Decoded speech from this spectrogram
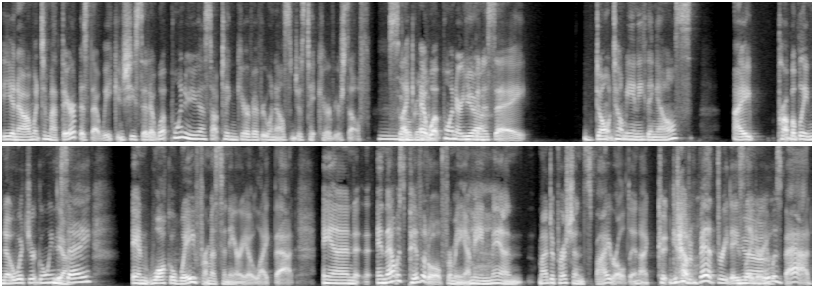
you know, I went to my therapist that week and she said, At what point are you going to stop taking care of everyone else and just take care of yourself? Mm. So like, good. at what point are you Yeah. going to say, Don't tell me anything else? I probably know what you're going to Yeah. say and walk away from a scenario like that. And and that was pivotal for me. I mean, man, my depression spiraled and I couldn't get out of bed 3 days later. It was bad.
